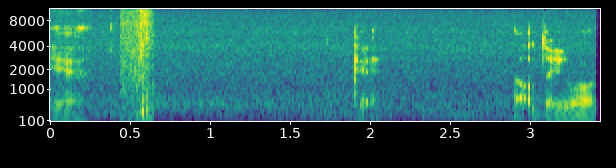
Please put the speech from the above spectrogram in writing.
Yeah. Okay. That'll do. Won't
